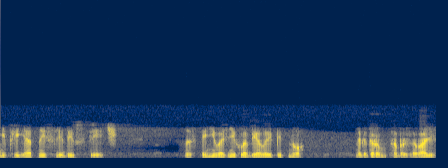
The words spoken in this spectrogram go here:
неприятные следы встреч. На спине возникло белое пятно, на котором образовались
